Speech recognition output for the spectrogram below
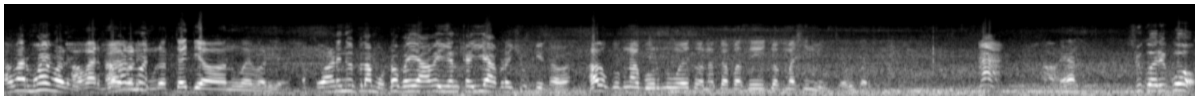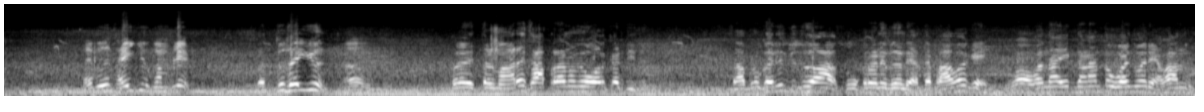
અમાર મોય વળે. સવાર મોય વળે મુરત કહી દેવાનું હોય વળી પાણીનો પેલા મોટો ભાઈ આવે એને કહીએ આપણે શું કે સવાર હા કોકના બોરનું હોય તો નકા પછી ચોક મશીન મિલશે એવું કરશે હા. હા યાર શું કર્યું કો ભાઈ બધું થઈ ગયું કમ્પ્લીટ બધું થઈ ગયું હા ભાઈ મારે સાપરાનો મેં ઓળ કરી દીધો. સાપરું કરી દીધું આ છોકરાને બધા રહેતા ફાવે કે? હવાના એક જણા તો હોય ને રહેવાનું.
